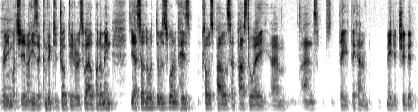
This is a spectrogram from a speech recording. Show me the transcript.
pretty much, you know, he's a convicted drug dealer as well. But I mean, yeah, so there was, there was one of his close pals had passed away. Um, and they, they kind of made a tribute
